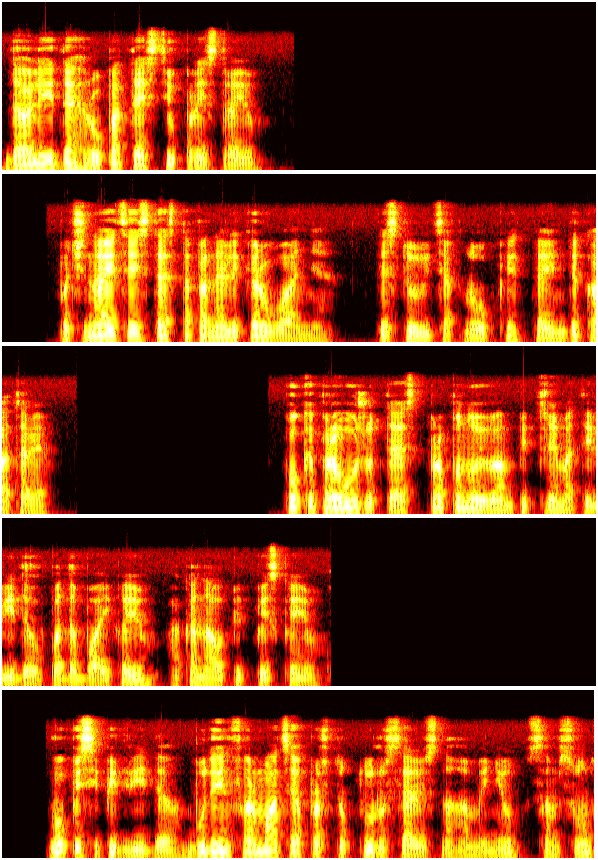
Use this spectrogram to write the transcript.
Далі йде група тестів пристрою. Починається із теста панелі керування. Тестуються кнопки та індикатори. Поки проводжу тест, пропоную вам підтримати відео вподобайкою, а канал підпискою. В описі під відео буде інформація про структуру сервісного меню Samsung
